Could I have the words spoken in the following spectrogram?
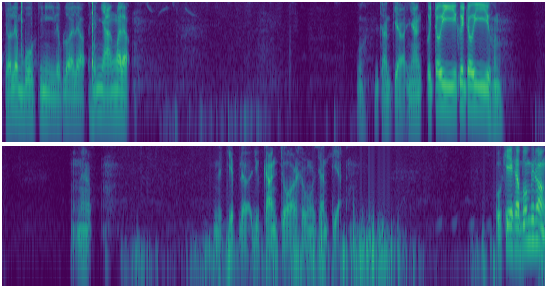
เดี๋ยวเลมโบกินีเรียบร้อยแล้ว เห็นยางมาแล้วจารย์เตียยางก็จอยก็จอยอยู่พูนนะครับเดี๋ยเก็บแล้วอยู่กลางจอครับผมจารย์เตียโอเคครับผมพี่น้อง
